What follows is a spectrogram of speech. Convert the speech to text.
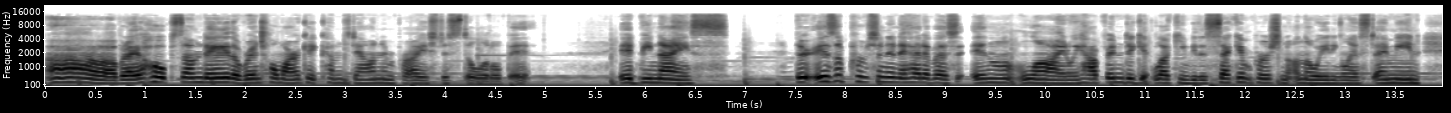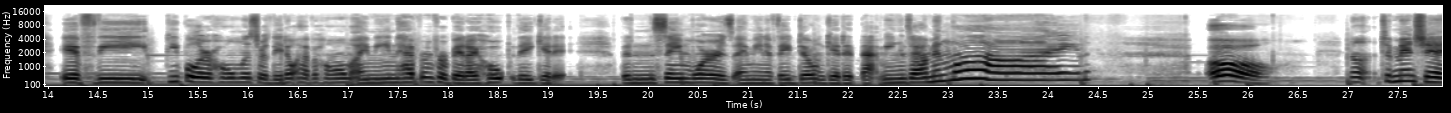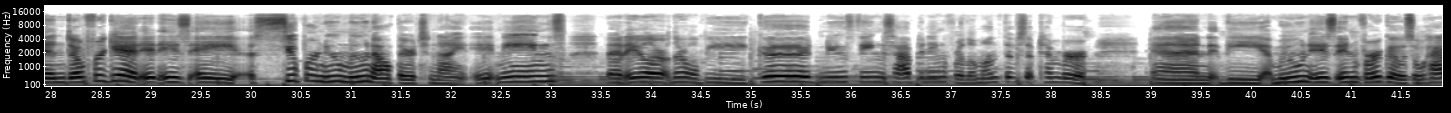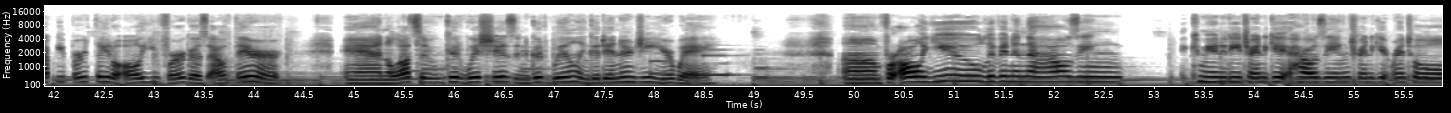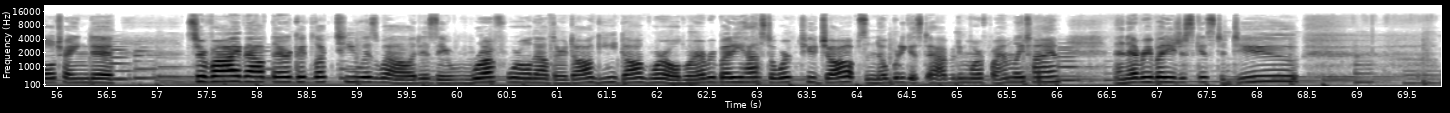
Ah, but I hope someday the rental market comes down in price just a little bit. It'd be nice. There is a person in ahead of us in line. We happen to get lucky and be the second person on the waiting list. I mean, if the people are homeless or they don't have a home, I mean, heaven forbid, I hope they get it. But in the same words, I mean, if they don't get it, that means I'm in line. Oh, not to mention, don't forget, it is a, super new moon out there tonight. It means that there will be good new things happening for the month of September. And the moon is in Virgo, so happy birthday to all you Virgos out there. And lots of good wishes and goodwill and good energy your way. Um, for all you living in the housing community, trying to get housing, trying to get rental, trying to survive out there. Good luck to you as well. It is a rough world out there, dog eat dog world, where everybody has to work two jobs and nobody gets to have any more family time, and everybody just gets to do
